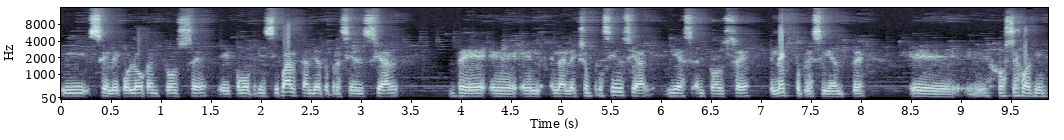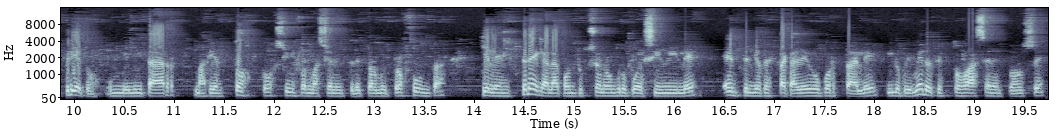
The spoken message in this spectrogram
y se le coloca entonces eh, como principal candidato presidencial de eh, la elección presidencial y es entonces electo presidente eh, José Joaquín Prieto, un militar más bien tosco, sin formación intelectual muy profunda, que le entrega la conducción a un grupo de civiles, entre ellos destaca Diego Portales, y lo primero que estos hacen entonces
